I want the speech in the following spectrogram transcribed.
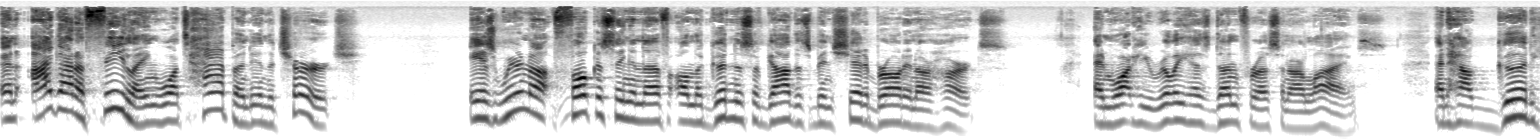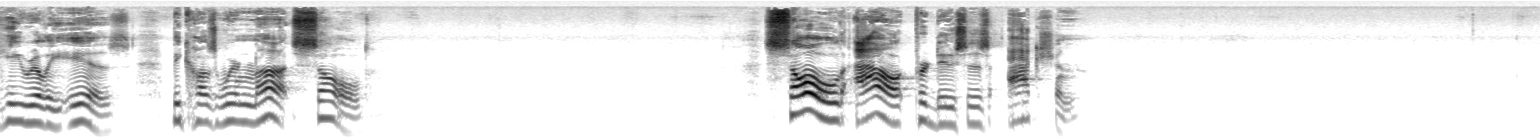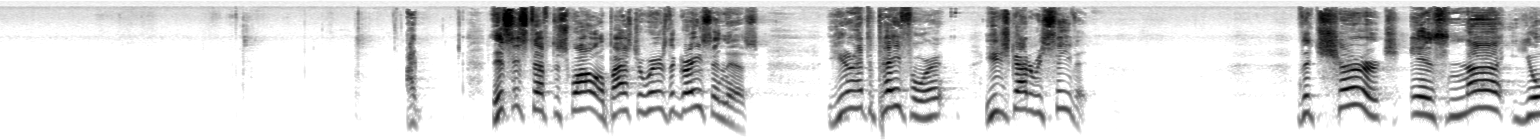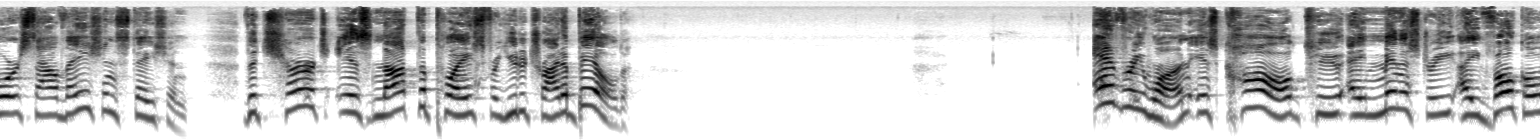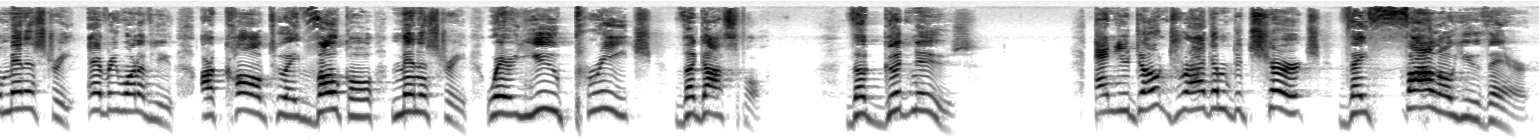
And I got a feeling what's happened in the church is we're not focusing enough on the goodness of God that's been shed abroad in our hearts and what He really has done for us in our lives and how good He really is because we're not sold. Sold out produces action. I, this is tough to swallow. Pastor, where's the grace in this? You don't have to pay for it, you just got to receive it. The church is not your salvation station. The church is not the place for you to try to build. Everyone is called to a ministry, a vocal ministry. Every one of you are called to a vocal ministry where you preach the gospel, the good news and you don't drag them to church, they follow you there.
